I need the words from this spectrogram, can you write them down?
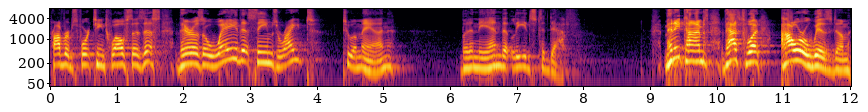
Proverbs 14:12 says this, there is a way that seems right to a man, but in the end it leads to death. Many times, that's what our wisdom,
